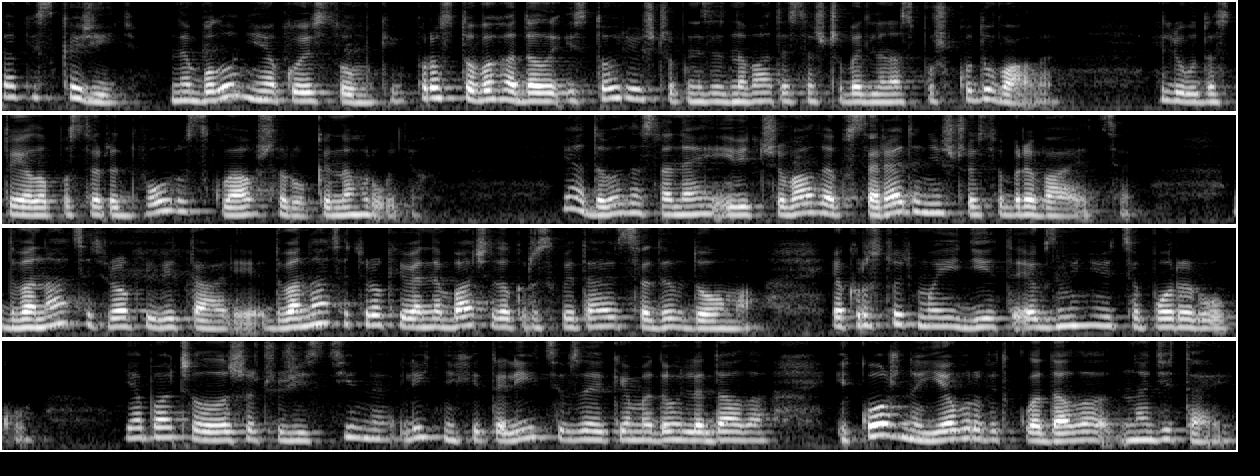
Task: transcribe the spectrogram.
Так і скажіть, не було ніякої сумки, просто вигадали історію, щоб не зізнаватися, що ви для нас пошкодували. Люда стояла посеред двору, склавши руки на грудях. Я дивилася на неї і відчувала, як всередині щось обривається. 12 років Італії, 12 років я не бачила, як розквітають сади вдома, як ростуть мої діти, як змінюються пори року. Я бачила лише чужі стіни, літніх італійців, за якими доглядала, і кожне євро відкладала на дітей.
